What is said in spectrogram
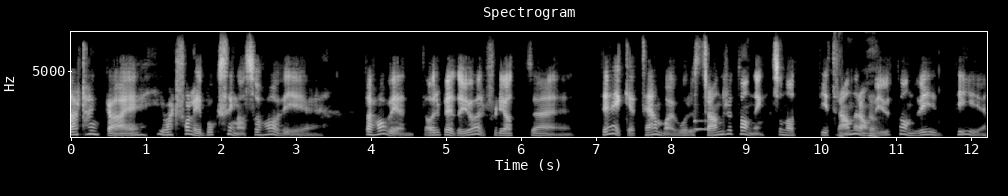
der tenker jeg, i hvert fall i boksinga, så har vi, der har vi et arbeid å gjøre. fordi at eh, det er ikke et tema i vår trenerutdanning. Sånn at de trenerne vi utdanner, vi, de,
